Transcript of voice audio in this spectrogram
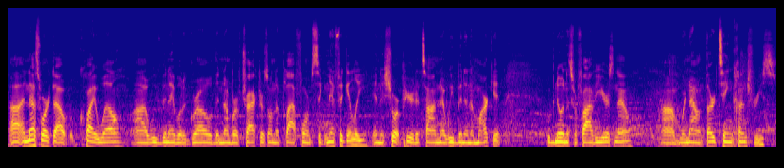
Uh, and that's worked out quite well. Uh, we've been able to grow the number of tractors on the platform significantly in the short period of time that we've been in the market. We've been doing this for five years now. Um, we're now in 13 countries,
